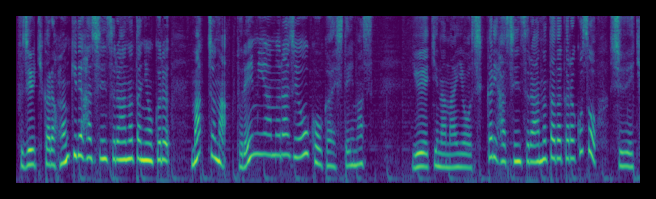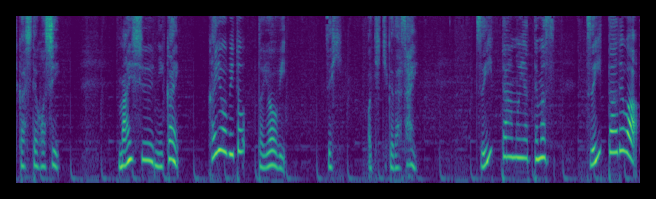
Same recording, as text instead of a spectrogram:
藤雪から本気で発信するあなたに送るマッチョなプレミアムラジオを公開しています。有益な内容をしっかり発信するあなただからこそ収益化してほしい。毎週2回、火曜日と土曜日、ぜひお聴きください。ツイッターもやってます。ツイッターでは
